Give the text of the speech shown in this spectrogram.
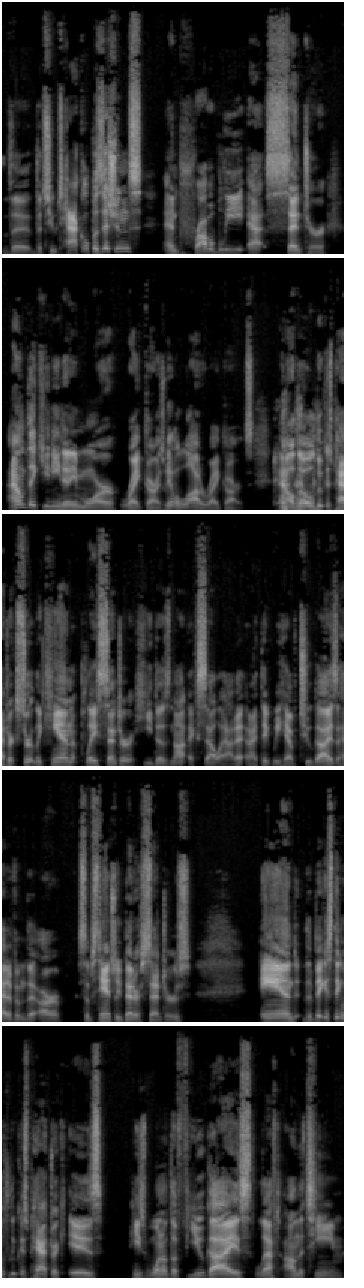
the the two tackle positions and probably at center. I don't think you need any more right guards. We have a lot of right guards. And although Lucas Patrick certainly can play center, he does not excel at it. And I think we have two guys ahead of him that are substantially better centers. And the biggest thing with Lucas Patrick is he's one of the few guys left on the team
